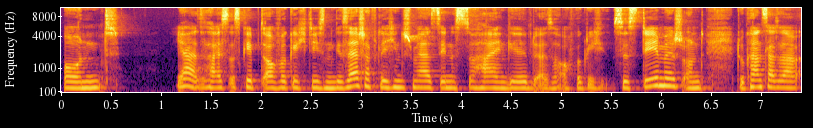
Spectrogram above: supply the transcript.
Und ja, das heißt, es gibt auch wirklich diesen gesellschaftlichen Schmerz, den es zu heilen gibt, also auch wirklich systemisch und du kannst also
